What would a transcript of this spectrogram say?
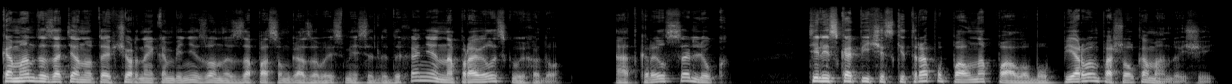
Команда, затянутая в черные комбинезоны с запасом газовой смеси для дыхания, направилась к выходу. Открылся люк. Телескопический трап упал на палубу. Первым пошел командующий.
